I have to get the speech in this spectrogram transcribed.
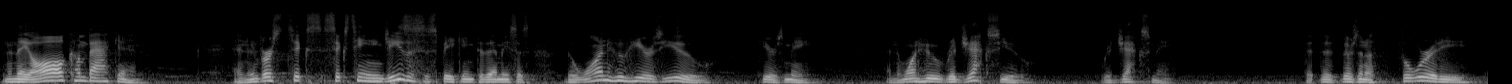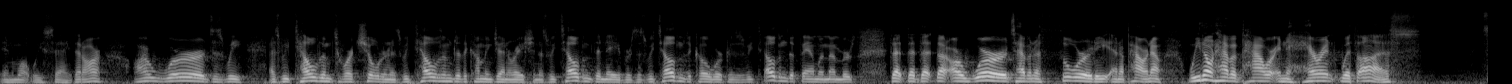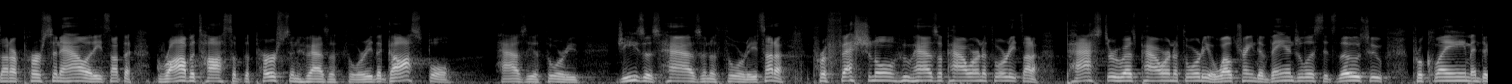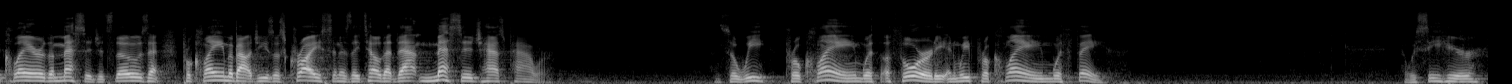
And then they all come back in. And in verse 6, 16, Jesus is speaking to them. He says, The one who hears you hears me, and the one who rejects you rejects me. There's an authority in what we say. That our, our words, as we, as we tell them to our children, as we tell them to the coming generation, as we tell them to neighbors, as we tell them to coworkers, as we tell them to family members, that, that, that, that our words have an authority and a power. Now, we don't have a power inherent with us. It's not our personality. It's not the gravitas of the person who has authority. The gospel has the authority. Jesus has an authority. It's not a professional who has a power and authority. It's not a pastor who has power and authority, a well trained evangelist. It's those who proclaim and declare the message. It's those that proclaim about Jesus Christ, and as they tell, that that message has power. And so we proclaim with authority and we proclaim with faith. And we see here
